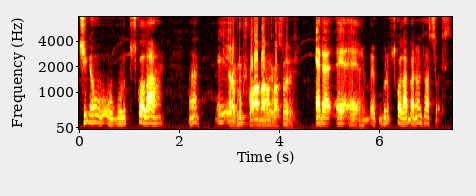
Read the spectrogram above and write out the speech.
Tinha o, o grupo escolar. Né? E- Era Grupo Escolar Barão de Vassouras? Era, é, é, Grupo Escolar Barão de Vassouras.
